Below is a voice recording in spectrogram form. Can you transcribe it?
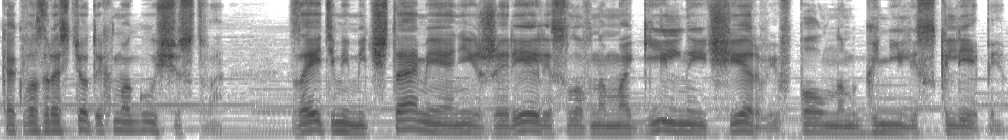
как возрастет их могущество. За этими мечтами они жирели, словно могильные черви в полном гнили склепе.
